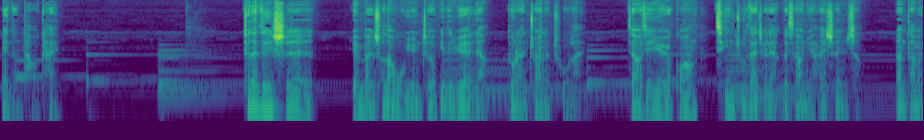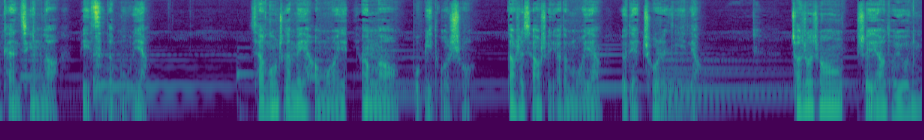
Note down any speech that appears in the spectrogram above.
没能逃开。就在这时。原本受到乌云遮蔽的月亮突然钻了出来，皎洁月光倾注在这两个小女孩身上，让她们看清了彼此的模样。小公主的美好模样貌不必多说，倒是小水妖的模样有点出人意料。传说中，水妖都拥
